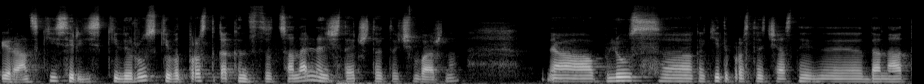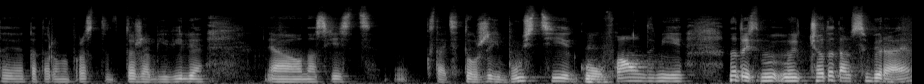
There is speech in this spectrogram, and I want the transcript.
иранские, сирийские или русские, вот просто как институционально они считают, что это очень важно. А, плюс э, какие-то просто частные э, донаты, которые мы просто тоже объявили. А, у нас есть, кстати, тоже и Boosty, и GoFundMe. Ну, то есть мы что-то там собираем.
